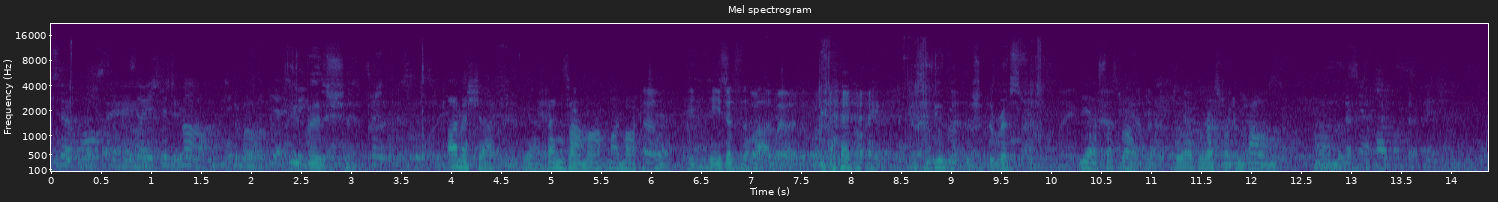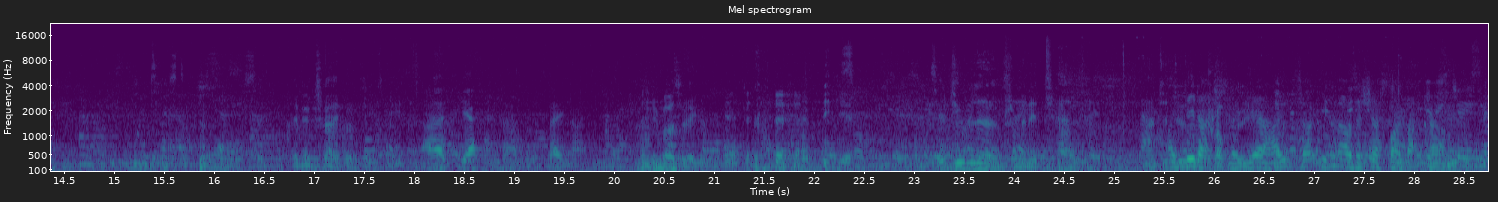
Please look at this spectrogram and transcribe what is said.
So, so it's the demand? Demand. Yeah. You both share. So I'm a chef. Yeah, Ben's our mar- my marketeer. He, he does the hard work. Because have you got the, the restaurant? Yes, that's right. Yeah. We have the restaurant in Balham. Um, Have you tried one of these? Uh, yeah, it's very nice. It was very good. So did you learn from an Italian how to I do did actually, properly? yeah. I, so even though I was a chef by background, During the,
